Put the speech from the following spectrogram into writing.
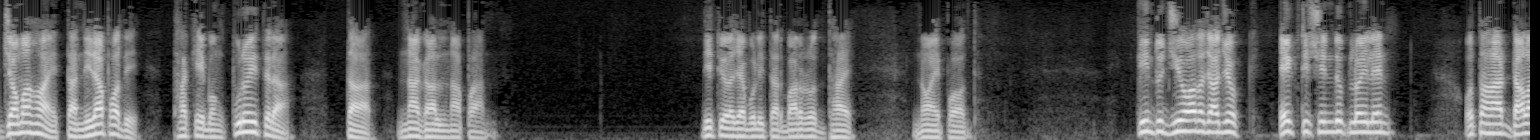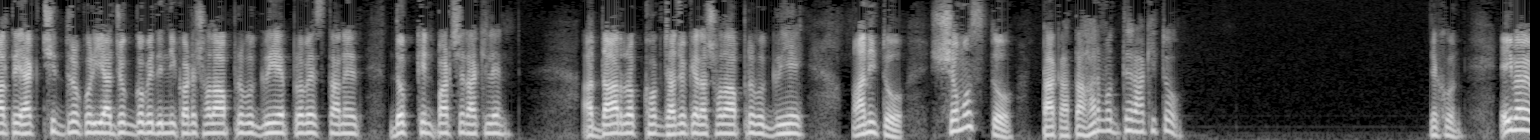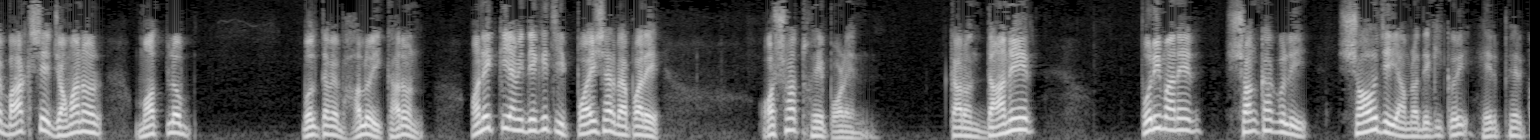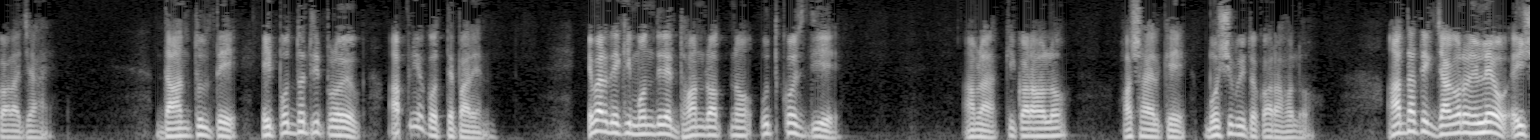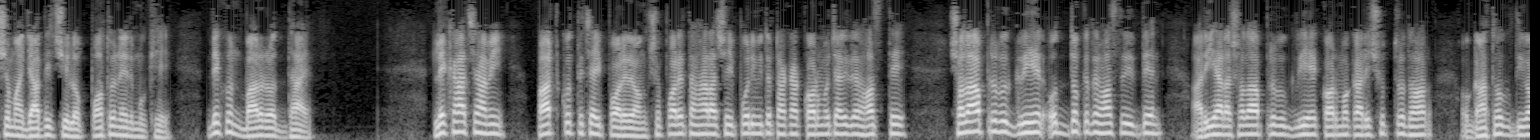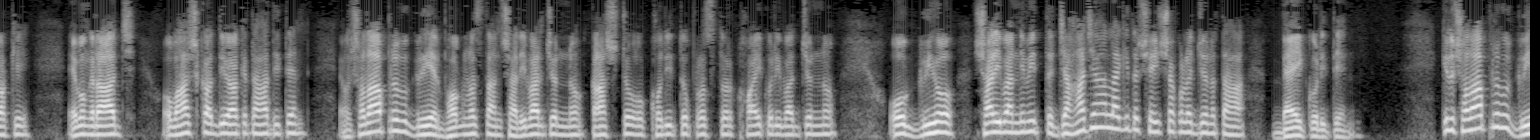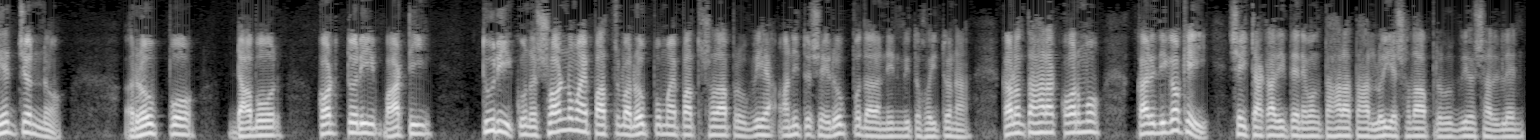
জমা হয় তা নিরাপদে থাকে এবং পুরোহিতেরা তার নাগাল না পান। দ্বিতীয় রাজা বলি তার বারোর অধ্যায় নয় পদ। কিন্তু জিহদা যাজক একটি সিন্দুক লইলেন ও তাহার ডালাতে এক ছিদ্র করিয়া যজ্ঞবেদীর নিকটে সদাপ্রভু গৃহে প্রবেশ স্থানের দক্ষিণ পার্শ্বে রাখিলেন। আর দ্বার রক্ষক যাজকেরা সদাপ্রভু গৃহে আনিত সমস্ত টাকা তাহার মধ্যে রাখিত। দেখুন, এইভাবে বাক্সে জমানোর মতলব বলতে হবে ভালোই, কারণ অনেককেই আমি দেখেছি পয়সার ব্যাপারে অসৎ হয়ে পড়েন। কারণ দানের পরিমাণের সংখ্যাগুলি সহজেই আমরা দেখি কই হেরফের করা যায়। দান তুলতে এই পদ্ধতির প্রয়োগ আপনিও করতে পারেন। এবার দেখি মন্দিরের ধনরত্ন উৎকোচ দিয়ে আমরা কি করা হলো? হসায়েলকে বশীভূত করা হলো। আধ্যাত্মিক জাগরণ এলেও এই সময় জাতি ছিল পতনের মুখে। দেখুন বারোর অধ্যায়। লেখা আছে, আমি পাঠ করতে চাই পরের অংশ। পরে তাহারা সেই পরিমিত টাকা কর্মচারীদের হস্তে সদাপ্রভু গৃহের অধ্যক্ষদের হস্তে দিতেন, আর ইহারা সদাপ্রভু গৃহে কর্মকারী সূত্রধর ও গাঁথক দিগকে এবং রাজ ও ভাস্কর দিগকে তাহা দিতেন এবং সদাপ্রভু গৃহের ভগ্নস্থান সারিবার জন্য, কাষ্ঠ ও খোদিত প্রস্তর ক্ষয় করিবার জন্য ও গৃহ সারিবার নিমিত্তে যাহা যাহা লাগিত সেই সকলের জন্য তাহা ব্যয় করিতেন। কিন্তু সদাপ্রভু গৃহের জন্য রৌপ্য, ডাবর কর্তরি বাটি তুরি কোন স্বর্ণময় পাত্র বা রৌপ্যময় পাত্র সদাপ্রভু গৃহে আনিত সেই রৌপ্য দ্বারা নির্মিত হইত না, কারণ তাহারা কর্মকারীদিগকেই সেই টাকা দিতেন এবং তাহারা তাহা লইয়া সদাপ্রভু গৃহ সারিলেন।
